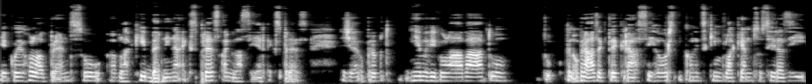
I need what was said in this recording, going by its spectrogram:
jako jeho love brand jsou vlaky Bernina Express a Glacier Express, že opravdu to v něm vyvolává tu tu, ten obrázek té krásy hor s ikonickým vlakem, co si razí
